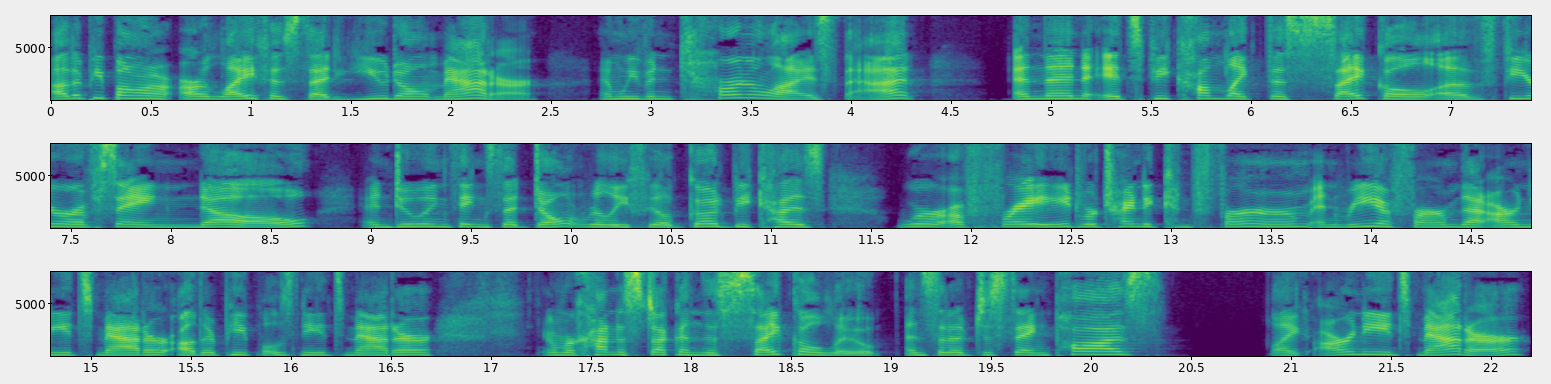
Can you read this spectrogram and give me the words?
other people in our, our life have said, you don't matter. And we've internalized that. And then it's become like this cycle of fear of saying no and doing things that don't really feel good because we're afraid, we're trying to confirm and reaffirm that our needs matter, other people's needs matter. And we're kind of stuck in this cycle loop instead of just saying, pause, like our needs matter,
